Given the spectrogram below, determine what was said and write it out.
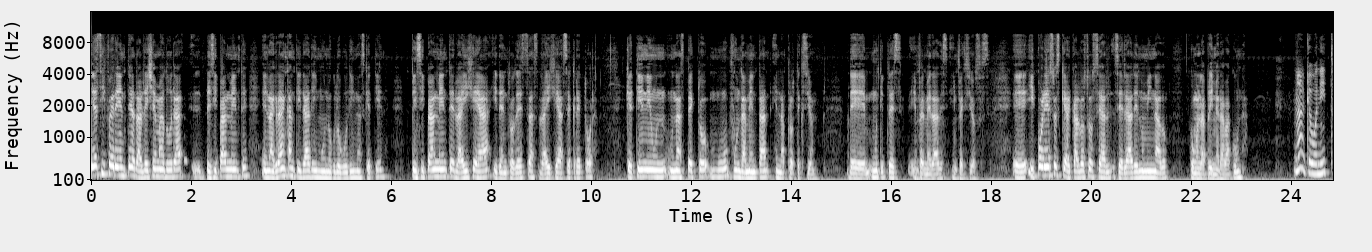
es diferente a la leche madura, principalmente en la gran cantidad de inmunoglobulinas que tiene principalmente la IgA y dentro de estas la IgA secretora, que tiene un, aspecto muy fundamental en la protección de múltiples enfermedades infecciosas. Eh, y por eso es que al calostro se, se le ha denominado como la primera vacuna. Ah, qué bonito.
